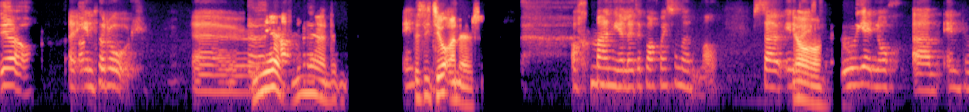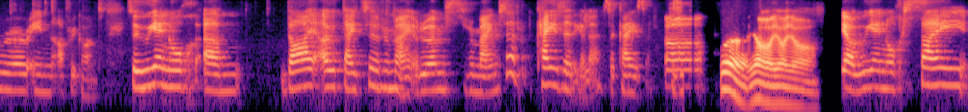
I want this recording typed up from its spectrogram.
Ja. 'n Emperor. Uh Nee, nee, dit- dis iets heel anders. Ag man, julle dit maak my sommer mal. So anyways, Ja. hoe jy nog um emperor in Afrikaans. So hoe jy nog um daai ou tydse Romein Rooms Romeinse keiser julle, se keiser. Uh, O, ja, ja, ja. Ja, hoe jy nog sy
